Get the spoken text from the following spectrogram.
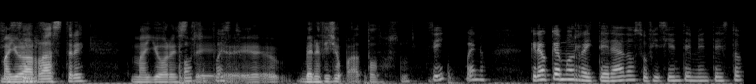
mayor arrastre mayor este eh, beneficio para todos. Sí, bueno, creo que hemos reiterado suficientemente esto,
